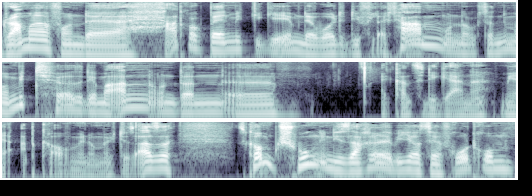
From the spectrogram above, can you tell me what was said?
Drummer von der Hardrock-Band mitgegeben, der wollte die vielleicht haben und habe gesagt, nimm mal mit, hör sie dir mal an und dann äh, kannst du die gerne mir abkaufen, wenn du möchtest. Also es kommt Schwung in die Sache, bin ich auch sehr froh drum.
